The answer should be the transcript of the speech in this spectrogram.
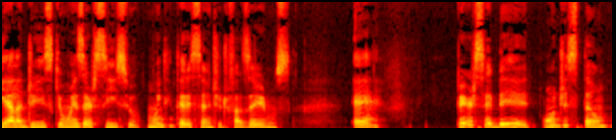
E ela diz que um exercício muito interessante de fazermos é perceber onde estão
